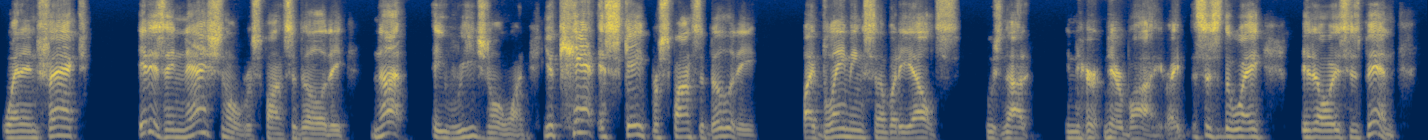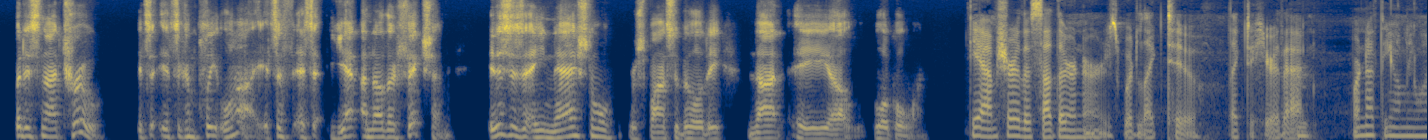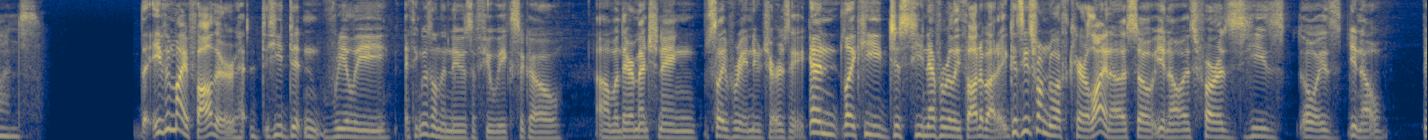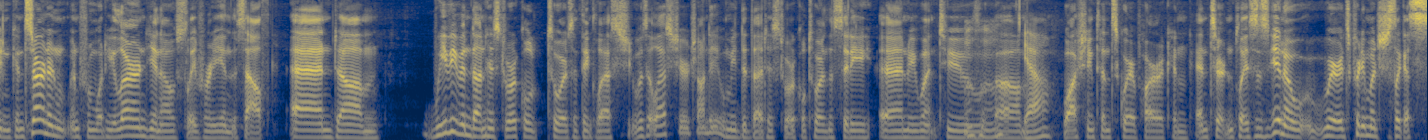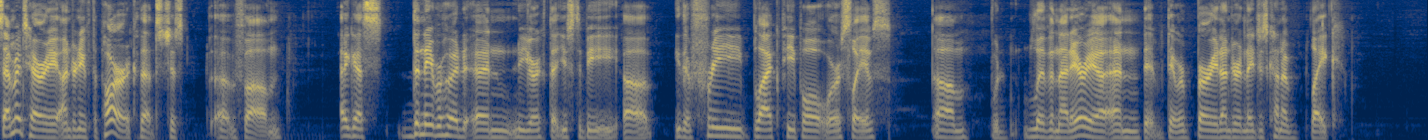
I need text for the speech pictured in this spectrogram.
when in fact it is a national responsibility, not a regional one. You can't escape responsibility by blaming somebody else who's not near, nearby, right? This is the way it always has been, but it's not true. It's it's a complete lie. It's a it's yet another fiction. This is a national responsibility, not a uh, local one. Yeah, I'm sure the Southerners would like to like to hear that. Mm. We're not the only ones. Even my father, he didn't really. I think it was on the news a few weeks ago um, when they were mentioning slavery in New Jersey. And like he just, he never really thought about it because he's from North Carolina. So, you know, as far as he's always, you know, been concerned and, and from what he learned, you know, slavery in the South. And um, we've even done historical tours. I think last year, was it last year, Chandi, when we did that historical tour in the city and we went to mm-hmm. um, yeah. Washington Square Park and, and certain places, you know, where it's pretty much just like a cemetery underneath the park that's just of, um, I guess, the neighborhood in New York that used to be uh, either free black people or slaves um, would live in that area and they, they, were buried under and they just kind of like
